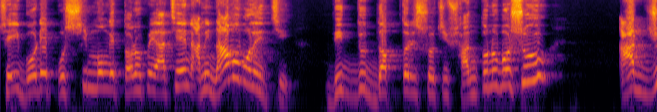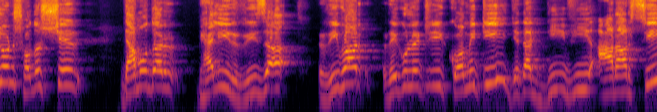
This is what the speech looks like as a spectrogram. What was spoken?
সেই বোর্ডে পশ্চিমবঙ্গের তরফে আছেন, আমি নামও বলে দিচ্ছি, বিদ্যুৎ দপ্তরের সচিব শান্তনু বসু। আটজন সদস্যের দামোদর ভ্যালি রিজা, রিভার রেগুলেটরি কমিটি, যেটা ডিভিআরআরসি,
